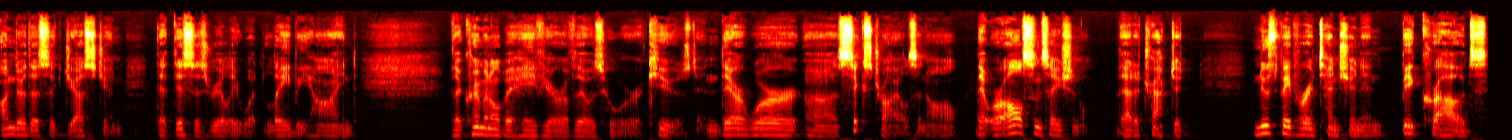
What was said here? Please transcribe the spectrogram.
under the suggestion that this is really what lay behind the criminal behavior of those who were accused. And there were uh, six trials in all that were all sensational, that attracted newspaper attention in big crowds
